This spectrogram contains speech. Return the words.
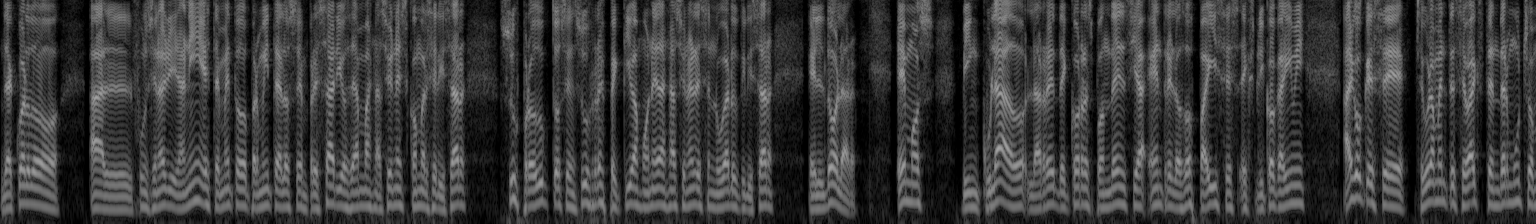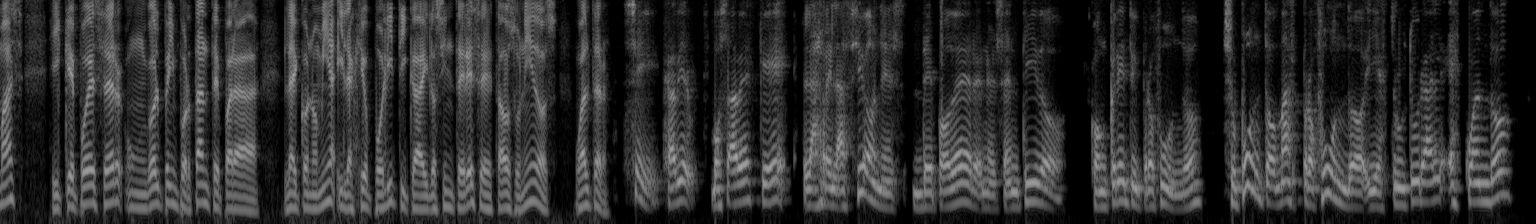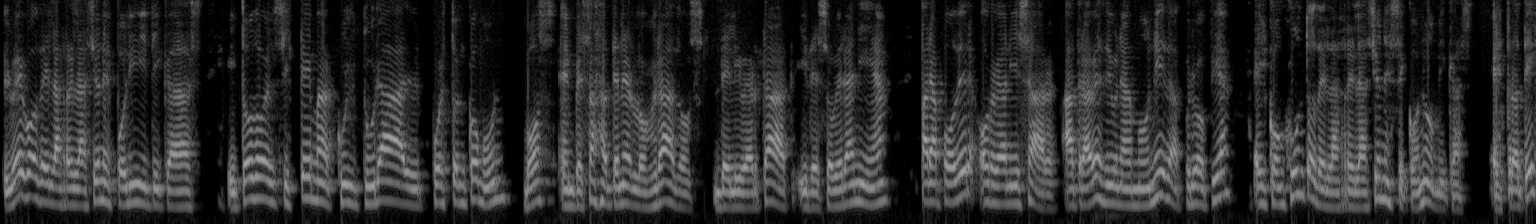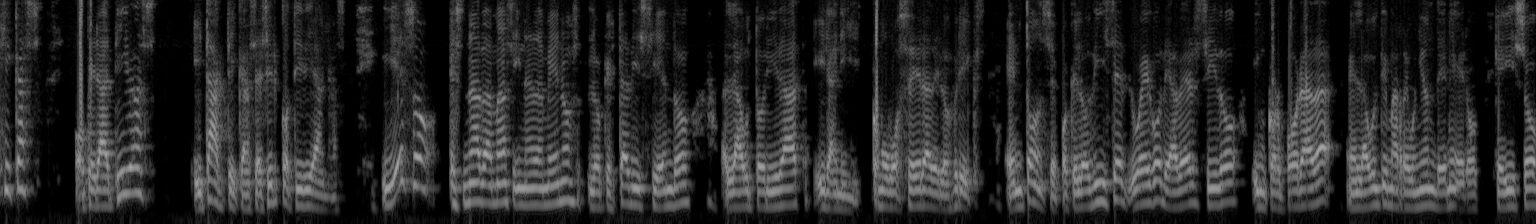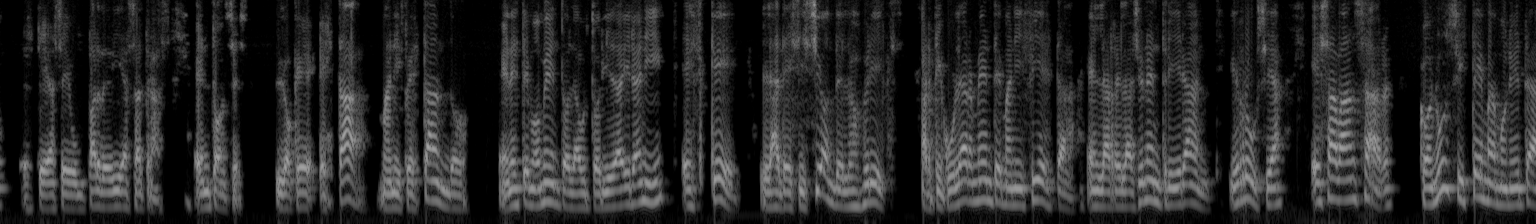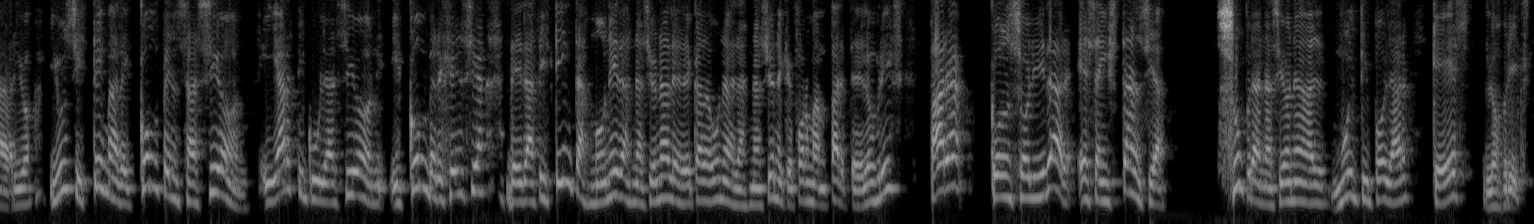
De acuerdo al funcionario iraní, este método permite a los empresarios de ambas naciones comercializar sus productos en sus respectivas monedas nacionales en lugar de utilizar el dólar. Hemos vinculado la red de correspondencia entre los dos países, explicó Karimi, algo que se seguramente se va a extender mucho más y que puede ser un golpe importante para la economía y la geopolítica y los intereses de Estados Unidos. Walter. Sí, Javier, vos sabés que las relaciones de poder en el sentido concreto y profundo, su punto más profundo y estructural es cuando luego de las relaciones políticas y todo el sistema cultural puesto en común, vos empezás a tener los grados de libertad y de soberanía para poder organizar a través de una moneda propia el conjunto de las relaciones económicas, estratégicas, operativas y tácticas, es decir, cotidianas. Y eso es nada más y nada menos lo que está diciendo la autoridad iraní como vocera de los BRICS. Entonces, porque lo dice luego de haber sido incorporada en la última reunión de enero que hizo este, hace un par de días atrás. Entonces, lo que está manifestando en este momento la autoridad iraní es que la decisión de los BRICS particularmente manifiesta en la relación entre Irán y Rusia, es avanzar con un sistema monetario y un sistema de compensación y articulación y convergencia de las distintas monedas nacionales de cada una de las naciones que forman parte de los BRICS para consolidar esa instancia supranacional, multipolar, que es los BRICS.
